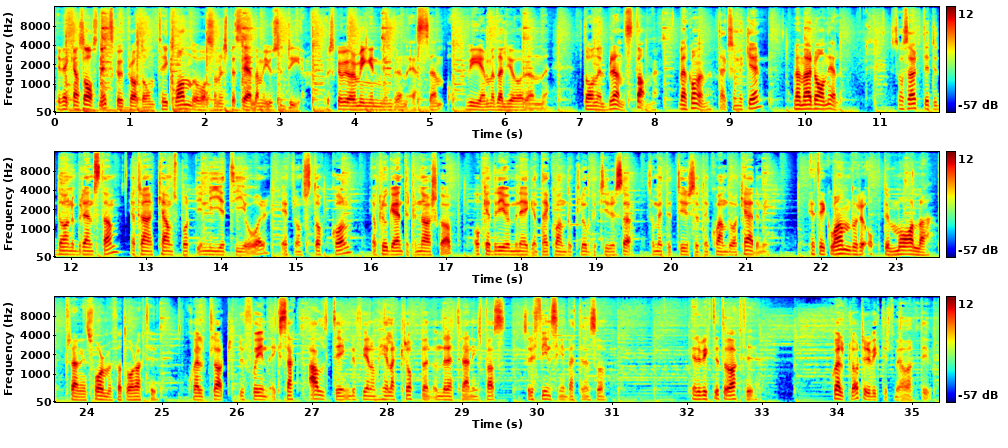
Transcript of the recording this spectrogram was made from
I veckans avsnitt ska vi prata om taekwondo och vad som är speciella med just det. Och det ska vi göra med ingen mindre än SM och VM-medaljören Daniel Brännstam. Välkommen! Tack så mycket. Vem är Daniel? Som sagt, jag heter Daniel Brännstam. Jag tränar kampsport i 9-10 år. Jag är från Stockholm. Jag pluggar entreprenörskap och jag driver min egen taekwondo-klubb i Tyresö som heter Tyresö Taekwondo Academy. Är taekwondo det optimala träningsformen för att vara aktiv? Självklart, du får in exakt allting, du får igenom hela kroppen under ett träningspass. Så det finns inget bättre än så. Är det viktigt att vara aktiv? Självklart är det viktigt för mig att vara aktiv.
